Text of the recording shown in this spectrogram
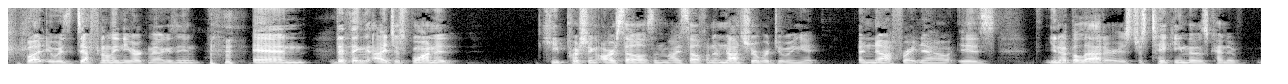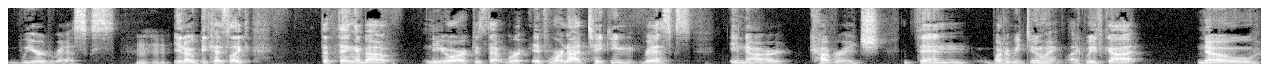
but it was definitely New York Magazine. and the thing that I just want to keep pushing ourselves and myself, and I'm not sure we're doing it enough right now, is, you know, the latter is just taking those kind of weird risks. Mm-hmm. You know, because like the thing about New York is that we're if we're not taking risks in our coverage, then what are we doing? Like we've got no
